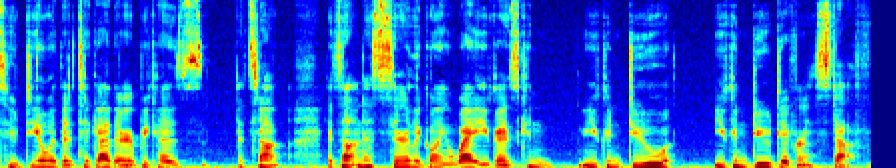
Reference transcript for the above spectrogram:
to deal with it together because it's not it's not necessarily going away. You guys can you can do you can do different stuff.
